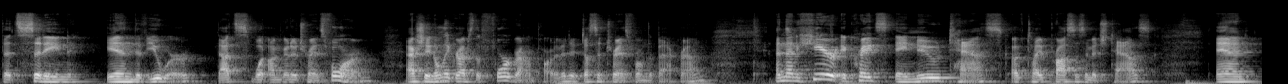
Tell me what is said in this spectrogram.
that's sitting in the viewer. That's what I'm going to transform. Actually, it only grabs the foreground part of it. It doesn't transform the background. And then here it creates a new task of type process image task. And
